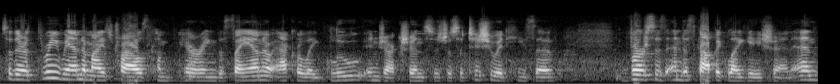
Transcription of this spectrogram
So there are three randomized trials comparing the cyanoacrylate glue injections, which is just a tissue adhesive, versus endoscopic ligation. And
